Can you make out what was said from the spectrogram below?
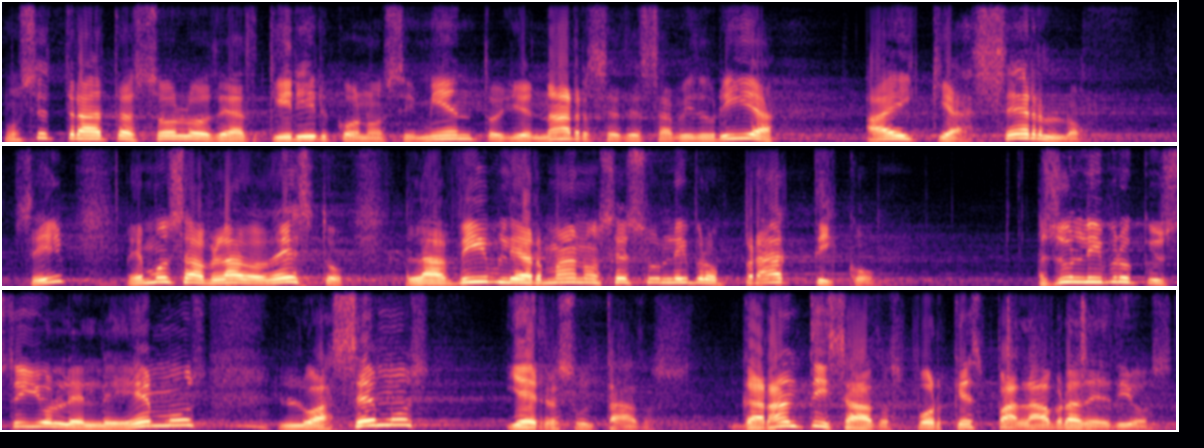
No se trata solo de adquirir conocimiento, llenarse de sabiduría, hay que hacerlo. ¿Sí? Hemos hablado de esto. La Biblia, hermanos, es un libro práctico. Es un libro que usted y yo le leemos, lo hacemos y hay resultados. Garantizados, porque es palabra de Dios.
